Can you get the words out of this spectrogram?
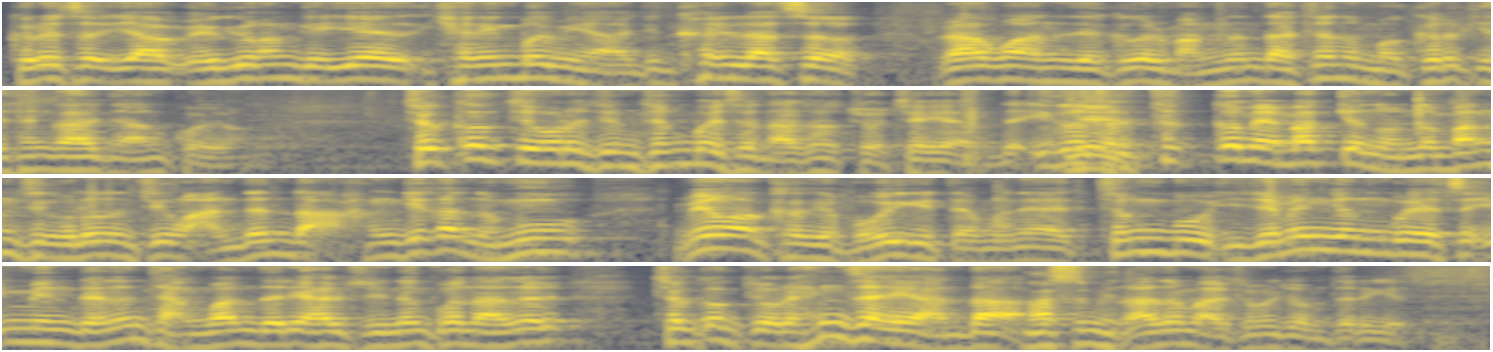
그래서 야 외교관계 얘 현행범이야 지금 큰일 났어라고 하는데 그걸 막는다 저는 뭐 그렇게 생각하지 않고요. 적극적으로 지금 정부에서 나서 조치해야 하는데 이것을 예. 특검에 맡겨 놓는 방식으로는 지금 안 된다. 한계가 너무 명확하게 보이기 때문에 정부 이재명 정부에서 임명되는 장관들이 할 수 있는 권한을 적극적으로 행사해야 한다. 맞습니다. 라는 말씀을 좀 드리겠습니다.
